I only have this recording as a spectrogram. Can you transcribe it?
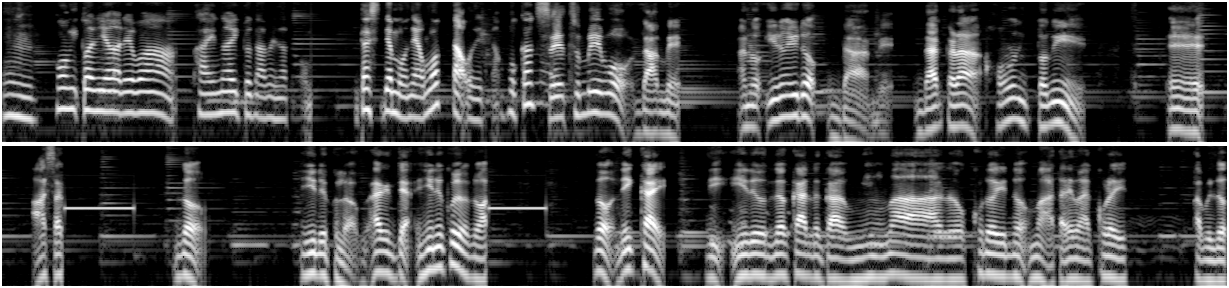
うん。本当にあれは変えないとダメだと思う。私でもね、思った、俺が。他の説明もダメ。あの、いろいろダメ。だから、本当に、えー、朝のユニクロ、あ、じゃユニクロのの2階にいるのか、なんか、まあ、あの、黒いの、まあ、当たり前、黒い髪の、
